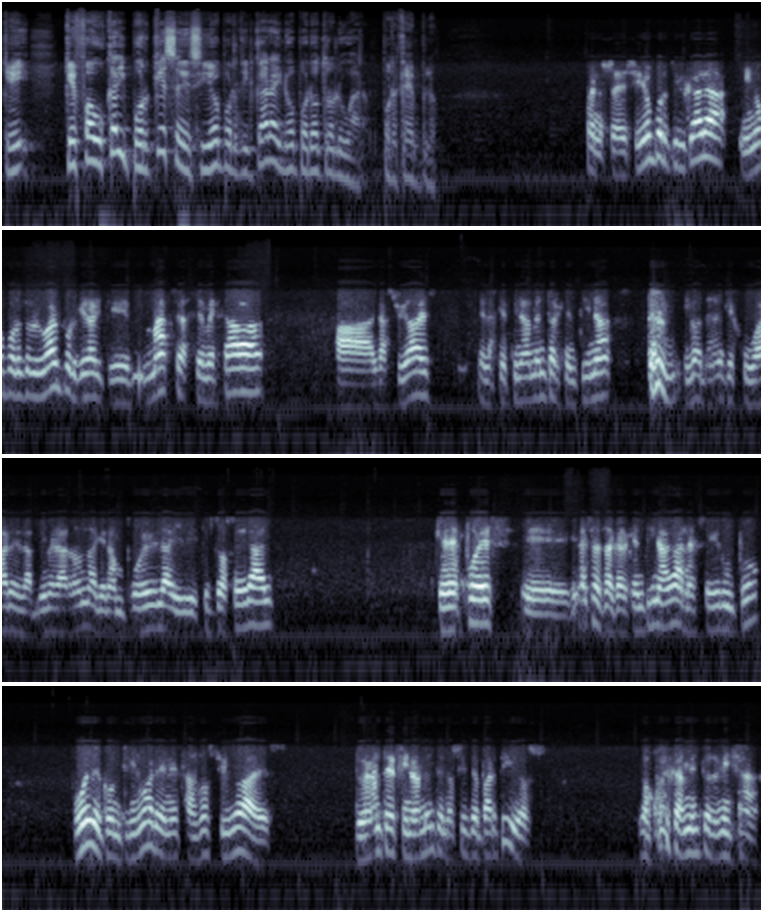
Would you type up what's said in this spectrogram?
¿Qué, ¿Qué fue a buscar y por qué se decidió por Tilcara y no por otro lugar, por ejemplo? Bueno, se decidió por Tilcara y no por otro lugar porque era el que más se asemejaba a las ciudades en las que finalmente Argentina iba a tener que jugar en la primera ronda, que eran Puebla y Distrito Federal, que después, eh, gracias a que Argentina gana ese grupo, puede continuar en esas dos ciudades durante finalmente los siete partidos, lo cual también termina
